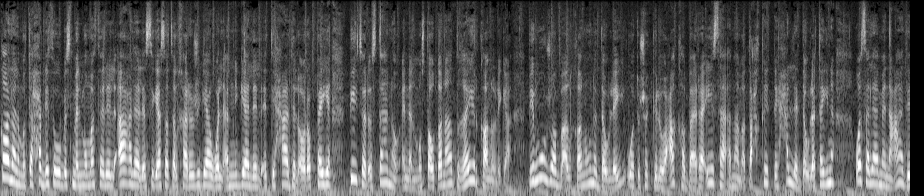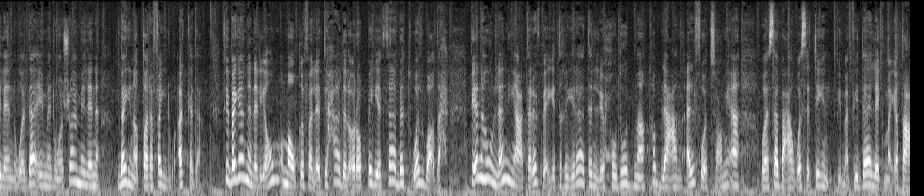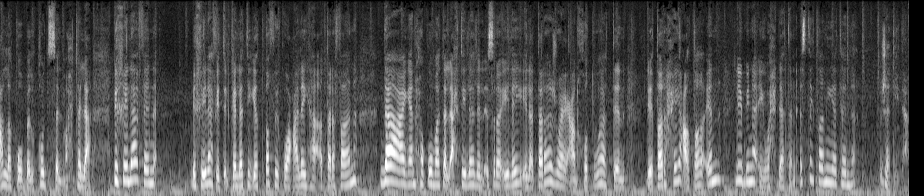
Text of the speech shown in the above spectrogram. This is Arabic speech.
قال المتحدث باسم الممثل الأعلى للسياسة الخارجية والأمنية للاتحاد الأوروبي بيتر ستانو أن المستوطنات غير قانونية بموجب القانون الدولي وتشكل عقبة رئيسة أمام تحقيق حل الدولتين وسلام عادل ودائم وشامل بين الطرفين وأكد في بيان اليوم موقف الاتحاد الأوروبي الثابت والواضح بأنه لن يعترف بأي تغييرات لحدود ما قبل عام 1967 بما في ذلك ما يتعلق بالقدس المحتلة. بخلاف بخلاف تلك التي يتفق عليها الطرفان داعيا حكومة الاحتلال الإسرائيلي إلى التراجع عن خطوات لطرح عطاء لبناء وحدة استيطانية جديدة.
